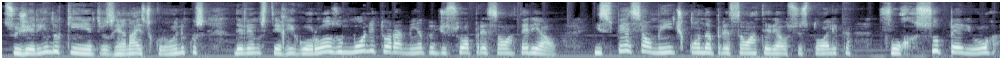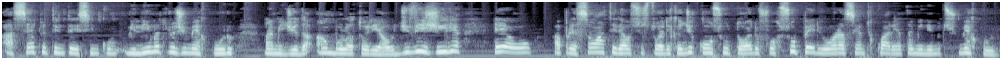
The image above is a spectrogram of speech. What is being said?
Sugerindo que entre os renais crônicos devemos ter rigoroso monitoramento de sua pressão arterial, especialmente quando a pressão arterial sistólica for superior a 135 mm de mercúrio na medida ambulatorial de vigília e ou a pressão arterial sistólica de consultório for superior a 140 mm de mercúrio.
